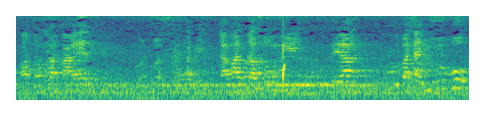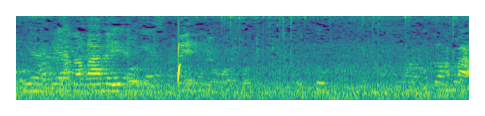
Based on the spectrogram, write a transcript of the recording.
atau enggak kain. Tapi jangan langsung di ya, dibasahin dulu bu. Atau enggak ada itu. Nih. Apa?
